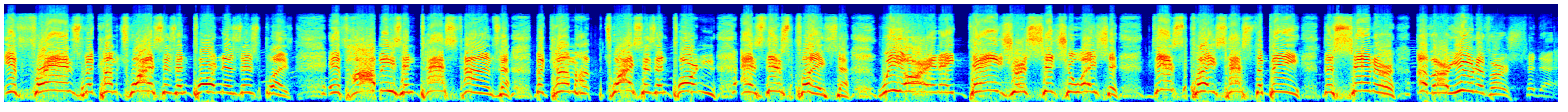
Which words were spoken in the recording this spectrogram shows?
if friends become twice as important as this place, if hobbies and pastimes become twice as important as this place, we are in a dangerous situation. This place has to be the center of our universe today.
